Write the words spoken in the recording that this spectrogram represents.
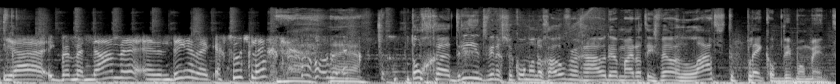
Ja, ik ben met namen en dingen ben ik echt zo slecht. Nou ja. Toch eh, 23 seconden nog overgehouden, maar dat is wel een laatste plek op dit moment.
